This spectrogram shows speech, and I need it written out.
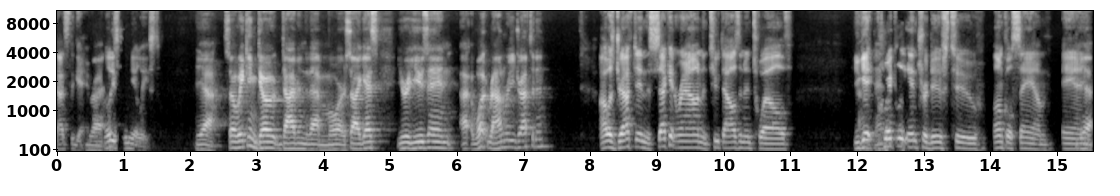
That's the game, Right. at least for me, at least. Yeah. So we can go dive into that more. So I guess you were using uh, what round were you drafted in? I was drafted in the second round in 2012. You Oh, get quickly introduced to Uncle Sam and Yeah.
